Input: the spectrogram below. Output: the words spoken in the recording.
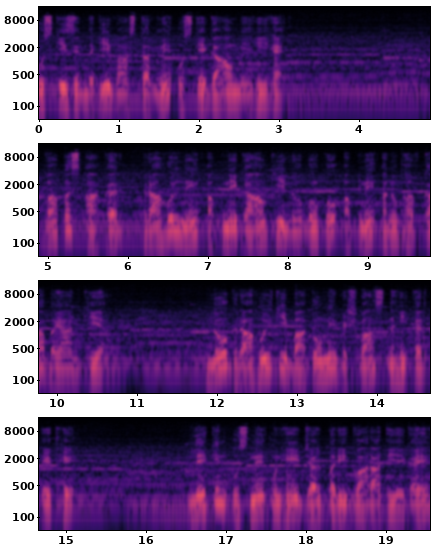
उसकी ज़िंदगी वास्तव में उसके गाँव में ही है। वापस आकर राहुल ने अपने गाँव की लोगों को अपने अनुभव का बयान किया। लोग राहुल की बातों में विश्वास नहीं करते थे। लेकिन उसने उन्हें जलपरी द्वारा दिए गए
